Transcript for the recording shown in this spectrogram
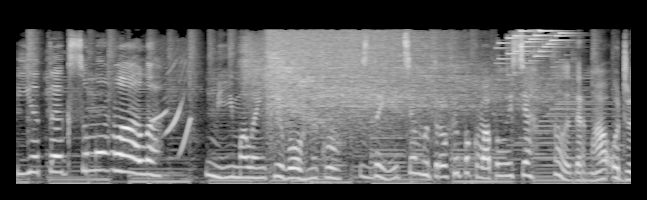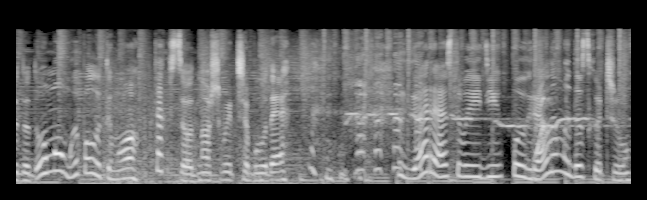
я так сумувала. Мій маленький вогнику. Здається, ми трохи поквапилися, але дарма, отже, додому ми полетимо. Так все одно швидше буде. Гаразд, Вейді, пограли ми до схочу.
